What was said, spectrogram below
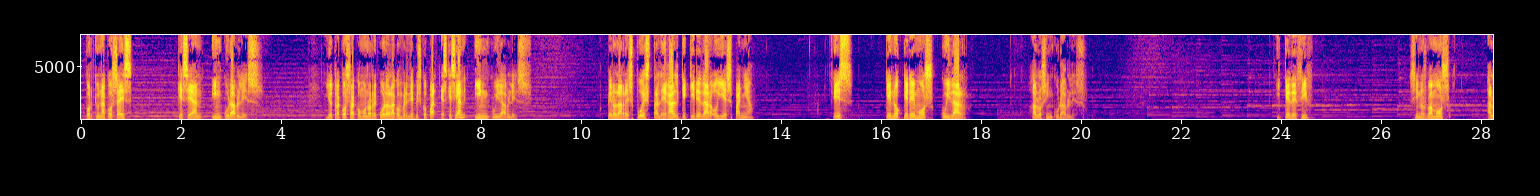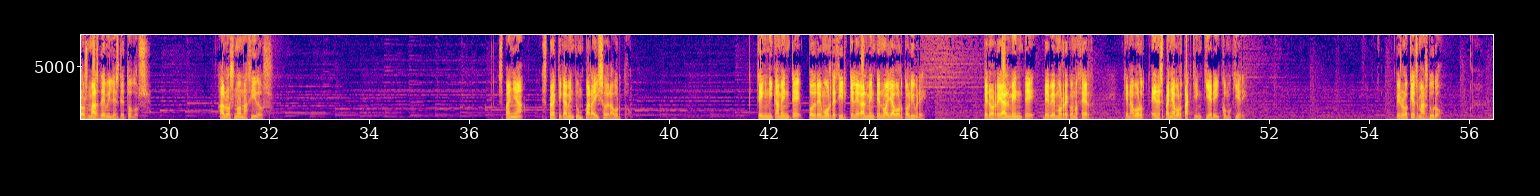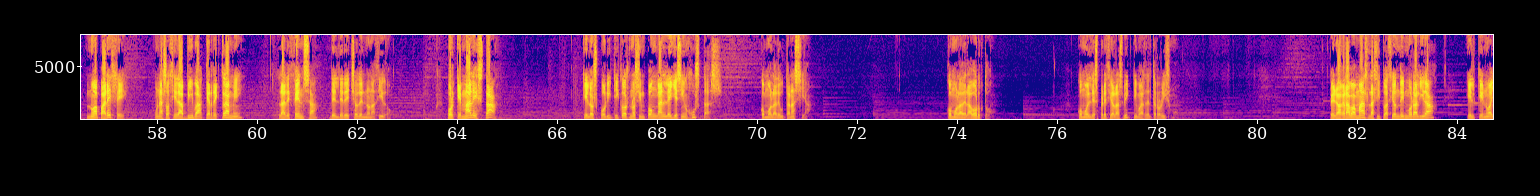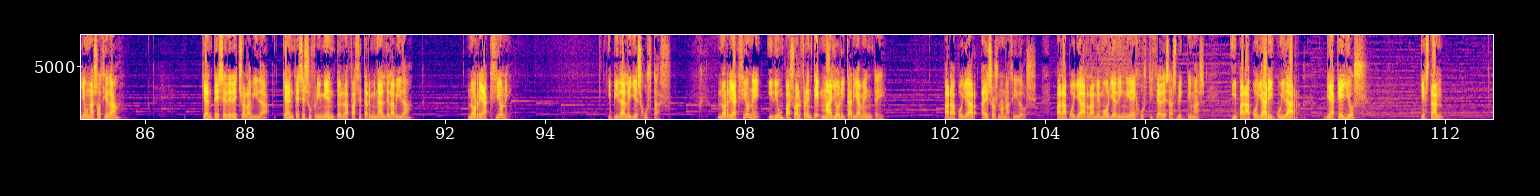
porque una cosa es que sean incurables y otra cosa, como nos recuerda la conferencia episcopal, es que sean incuidables. Pero la respuesta legal que quiere dar hoy España es que no queremos cuidar a los incurables. ¿Y qué decir si nos vamos a los más débiles de todos? A los no nacidos. España es prácticamente un paraíso del aborto. Técnicamente podremos decir que legalmente no hay aborto libre, pero realmente debemos reconocer que en, España aborta quien quiere y como quiere. Pero lo que es más duro, no aparece una sociedad viva que reclame la defensa del derecho del no nacido. Porque mal está que los políticos nos impongan leyes injustas, como la de eutanasia, como la del aborto, como el desprecio a las víctimas del terrorismo. Pero agrava más la situación de inmoralidad el que no haya una sociedad que ante ese derecho a la vida que ante ese sufrimiento en la fase terminal de la vida no reaccione y pida leyes justas. No reaccione y dé un paso al frente mayoritariamente para apoyar a esos no nacidos, para apoyar la memoria, dignidad y justicia de esas víctimas y para apoyar y cuidar de aquellos que están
